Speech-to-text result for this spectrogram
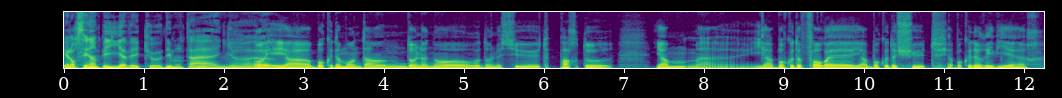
Et alors, c'est un pays avec euh, des montagnes. euh, Oui, il y a beaucoup de montagnes dans le nord, dans le sud, partout. Il y a, euh, il y a beaucoup de forêts, il y a beaucoup de chutes, il y a beaucoup de rivières.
